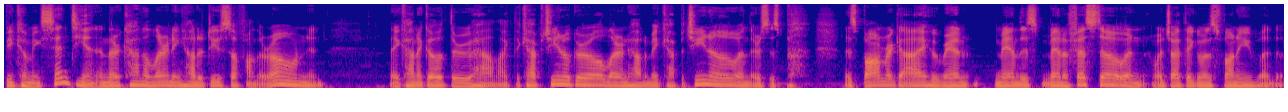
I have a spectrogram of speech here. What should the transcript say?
becoming sentient and they're kind of learning how to do stuff on their own. And they kind of go through how like the cappuccino girl learned how to make cappuccino and there's this this bomber guy who ran man this manifesto and which i think was funny but uh,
